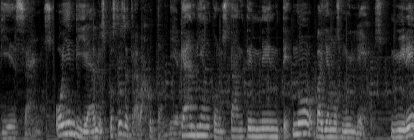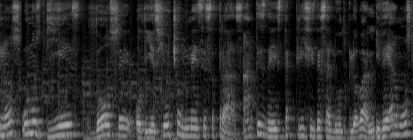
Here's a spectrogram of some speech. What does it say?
10 años. Hoy en día los puestos de trabajo también cambian constantemente. No vayamos muy lejos. Miremos unos 10, 12 o 18 meses atrás, antes de esta crisis de salud global, y veamos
